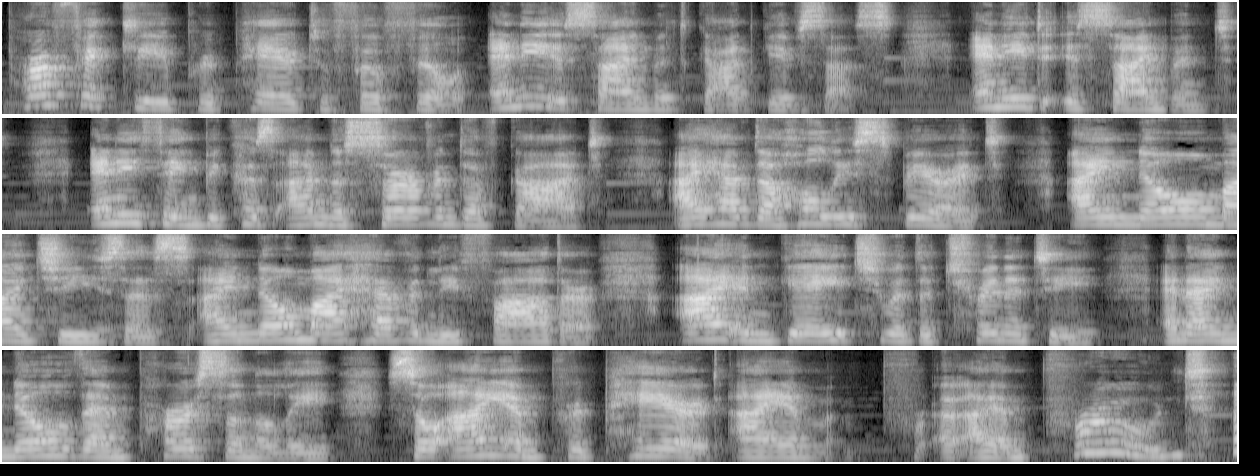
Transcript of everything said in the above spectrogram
perfectly prepared to fulfill any assignment God gives us, any assignment, anything, because I'm the servant of God. I have the Holy Spirit. I know my Jesus. I know my Heavenly Father. I engage with the Trinity and I know them personally. So I am prepared. I am, I am pruned.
